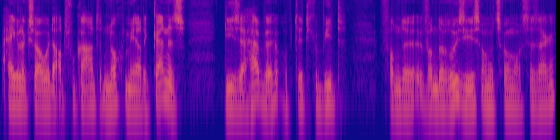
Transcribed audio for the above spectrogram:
Eigenlijk zouden de advocaten nog meer de kennis die ze hebben op dit gebied van de, van de ruzies, om het zo maar te zeggen,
